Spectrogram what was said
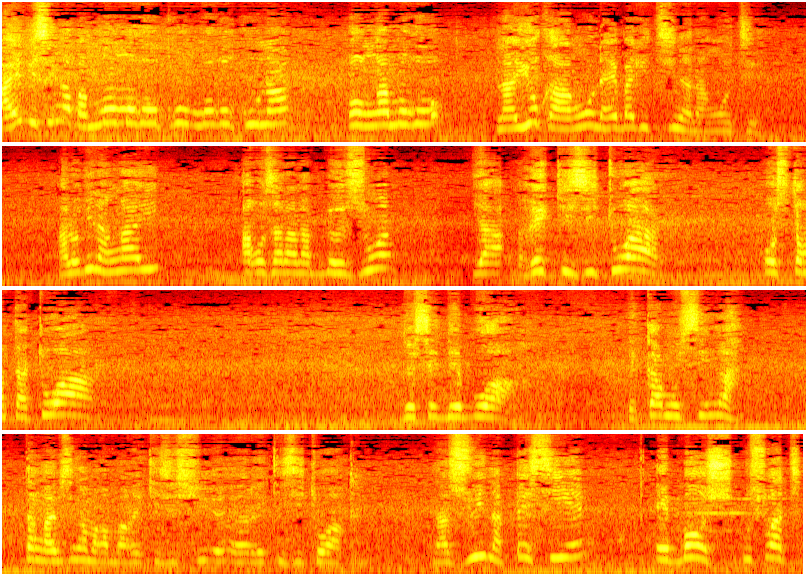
ayebisi nga bamo moko moko kuna oyo nga moko nayoka yango nayebaki ntina na yango te alobi na ngai akozala na besoin ya réquisitoire ostentatoire de ses déboires ekamwisi nga ntango ayebisi nga makambo ya euh, réquisitoire nazwi napesi ye ebauche ou soit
